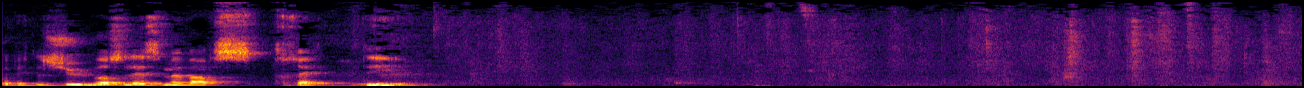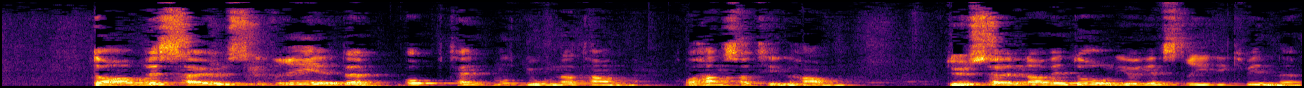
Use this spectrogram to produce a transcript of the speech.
kapittel 20, så leser vi vers 30. Da ble Sauls vrede opptent mot Jonathan, og han sa til ham, Du sønn av en dårlig og gjenstridig kvinne,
